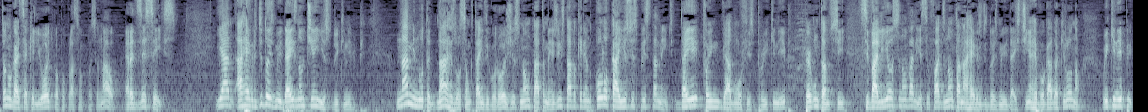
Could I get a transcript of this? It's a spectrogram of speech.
Então, no lugar de ser aquele 8 para a população ocupacional, era 16. E a, a regra de 2010 não tinha isso, do ICNIRP. Na minuta, na resolução que está em vigor hoje, isso não está também. A gente estava querendo colocar isso explicitamente. Daí foi enviado um ofício para o ICNIP perguntando se, se valia ou se não valia, se o fato de não estar tá na regra de 2010 tinha revogado aquilo ou não. O ICNIP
